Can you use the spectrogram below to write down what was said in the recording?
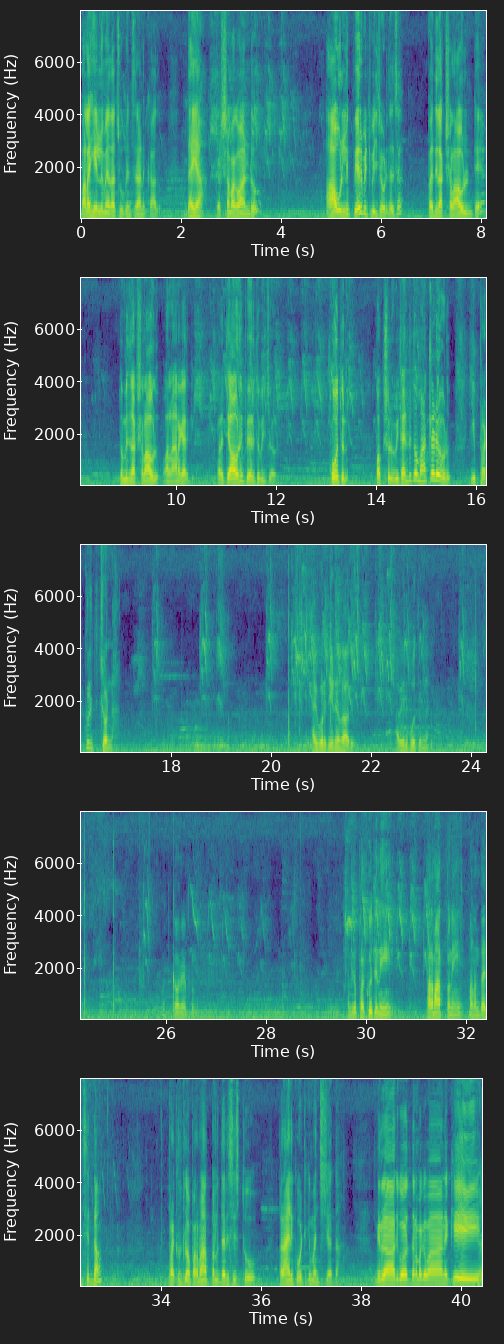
బలహీనుల మీద చూపించడానికి కాదు. దయ కృష్ణ భగవానుడు ఆవుల్ని పేరు పెట్టి పిలిచేవాడు తెలుసా? పది లక్షల ఆవులు ఉంటే తొమ్మిది లక్షల ఆవులు వాళ్ళ నాన్నగారికి. ప్రతి ఆవుని పేరుతో పిలిచేవాడు. కోతులు. పక్షులు వీటన్నిటితో మాట్లాడేవాడు. ఈ ప్రకృతి చూడ. అవి కూడా తీయడం రాదు. అవి వెళ్ళిపోతున్నాయి. అందుకే ప్రకృతిని పరమాత్మని మనం దర్శిద్దాం. ప్రకృతిలో పరమాత్మని దర్శిస్తూ ప్రాణికోటికి మంచి చేద్దాం. గిరిరాజ్ గోవర్ధన భగవానికి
